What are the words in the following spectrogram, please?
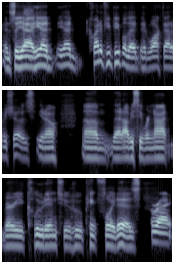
and so yeah he had he had quite a few people that had walked out of his shows you know um that obviously were not very clued into who pink floyd is Right.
